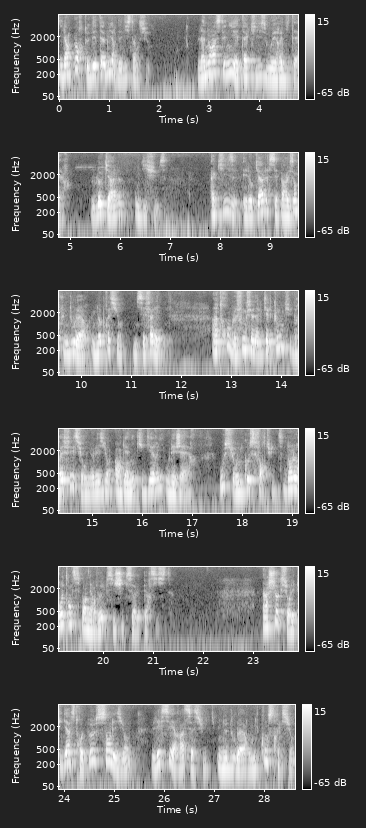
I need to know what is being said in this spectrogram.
il importe d'établir des distinctions. La neurasthénie est acquise ou héréditaire, locale ou diffuse acquise et locale, c'est par exemple une douleur, une oppression, une céphalée. Un trouble fonctionnel quelconque greffé sur une lésion organique guérie ou légère, ou sur une cause fortuite, dont le retentissement nerveux psychique seul persiste. Un choc sur l'épigastre peut, sans lésion, laisser à sa suite une douleur, une constriction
